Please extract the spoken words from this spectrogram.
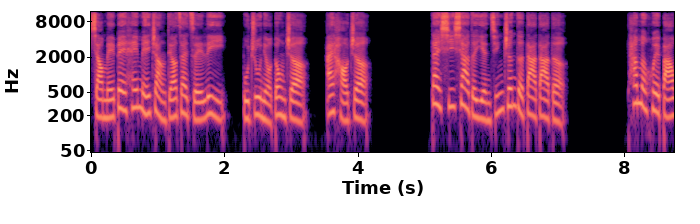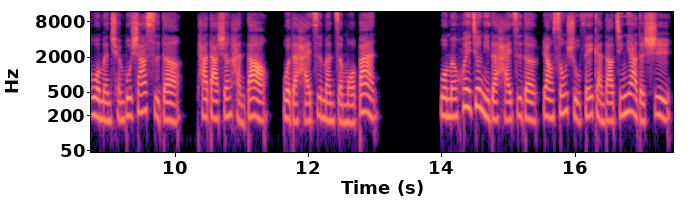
小梅被黑莓掌叼在嘴里，不住扭动着，哀嚎着。”黛西吓得眼睛睁得大大的，他们会把我们全部杀死的！她大声喊道：“我的孩子们怎么办？我们会救你的孩子的。”让松鼠飞感到惊讶的是，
